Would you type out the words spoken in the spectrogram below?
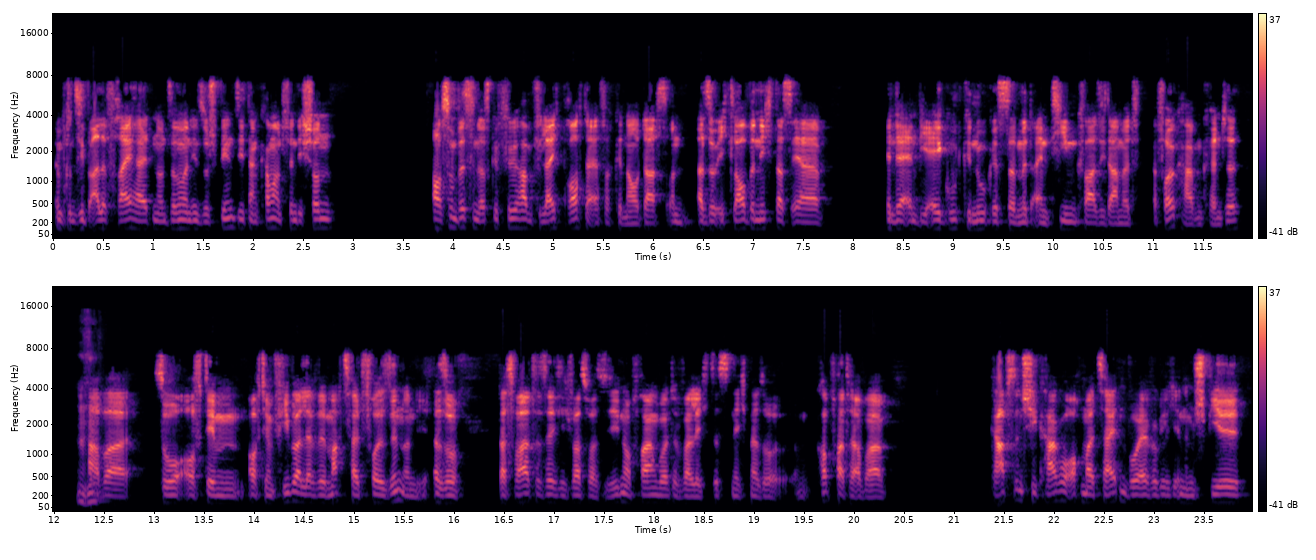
im Prinzip alle Freiheiten. Und wenn man ihn so spielen sieht, dann kann man, finde ich, schon auch so ein bisschen das Gefühl haben, vielleicht braucht er einfach genau das. Und also ich glaube nicht, dass er in der NBA gut genug ist, damit ein Team quasi damit Erfolg haben könnte. Mhm. Aber so auf dem, auf dem Fieberlevel macht es halt voll Sinn. Und ich, also das war tatsächlich was, was ich noch fragen wollte, weil ich das nicht mehr so im Kopf hatte. Aber gab es in Chicago auch mal Zeiten, wo er wirklich in einem Spiel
